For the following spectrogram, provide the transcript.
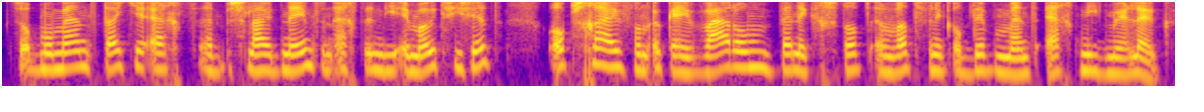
Dus op het moment dat je echt het besluit neemt... en echt in die emotie zit... opschrijven van oké, waarom ben ik gestopt... en wat vind ik op dit moment echt niet meer leuk.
